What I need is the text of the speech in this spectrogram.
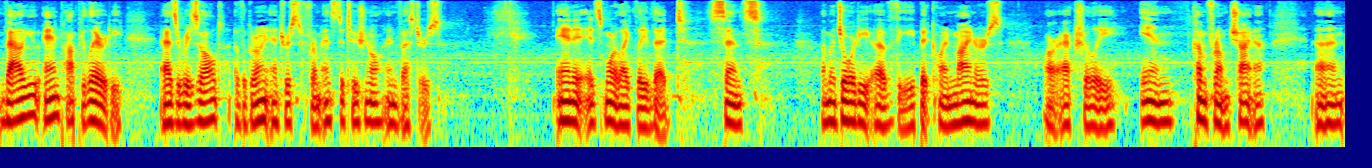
value and popularity as a result of the growing interest from institutional investors. And it's more likely that since a majority of the Bitcoin miners are actually in come from China, and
